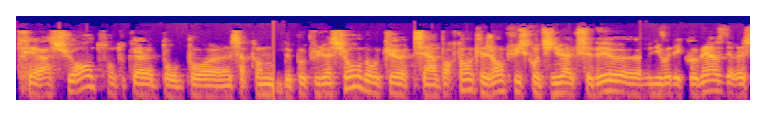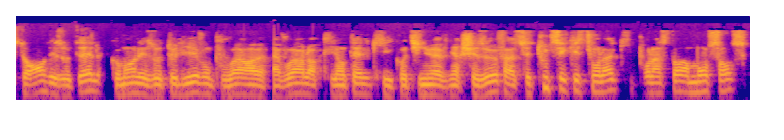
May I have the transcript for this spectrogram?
très rassurante, en tout cas pour pour euh, un certain nombre de populations. Donc euh, c'est important que les gens puissent continuer à accéder au niveau des commerces, des restaurants, des hôtels. Comment les hôteliers vont pouvoir avoir leur clientèle qui continue à venir chez eux. Enfin, c'est toutes ces questions-là qui, pour l'instant, à mon sens,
